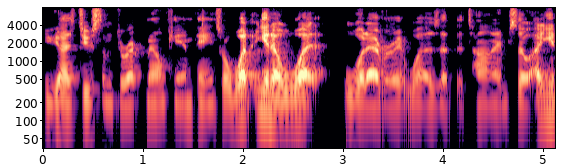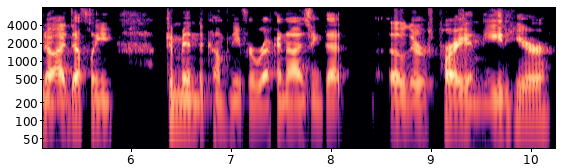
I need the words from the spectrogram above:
you guys do some direct mail campaigns, or what you know what whatever it was at the time. So I, you know, I definitely commend the company for recognizing that oh, there's probably a need here,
